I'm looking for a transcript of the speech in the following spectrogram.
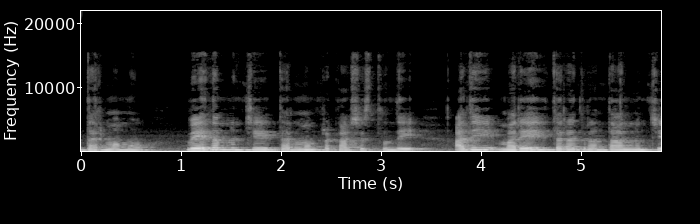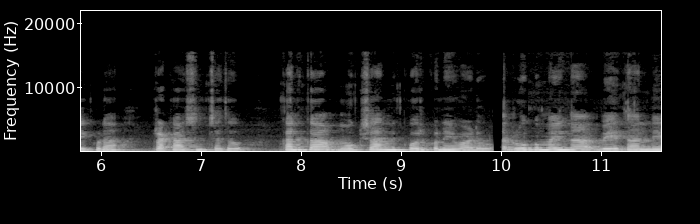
ధర్మము. వేదం నుంచి ధర్మం ప్రకాశిస్తుంది. అది మరే ఇతర గ్రంథాల నుంచి కూడా ప్రకాశించదు. కనుక మోక్షాన్ని కోరుకునేవాడు రూపమైన వేదాల్ని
